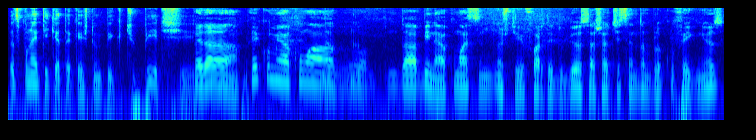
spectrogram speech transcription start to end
îți pune etichetă că ești un pic ciupit și... Păi da, da, da. Păi cum e acum, Da, da, da. da. da bine, acum sunt, nu știu, e foarte dubios așa ce se întâmplă cu fake news,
